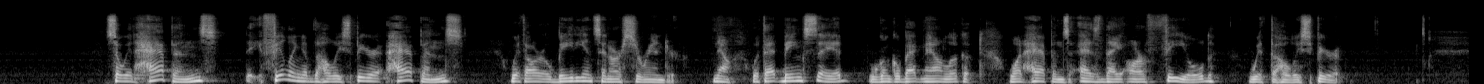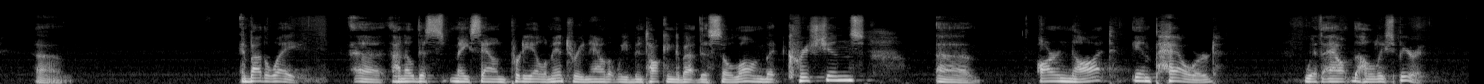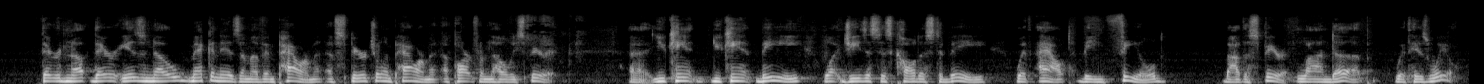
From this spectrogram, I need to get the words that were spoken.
So it happens, the filling of the Holy Spirit happens with our obedience and our surrender. Now, with that being said, we're going to go back now and look at what happens as they are filled with the Holy Spirit. Uh, and by the way, uh, I know this may sound pretty elementary now that we've been talking about this so long, but Christians uh, are not empowered without the Holy Spirit. There, no, there is no mechanism of empowerment, of spiritual empowerment, apart from the Holy Spirit. Uh, you can't you can't be what Jesus has called us to be without being filled by the Spirit, lined up with His will.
